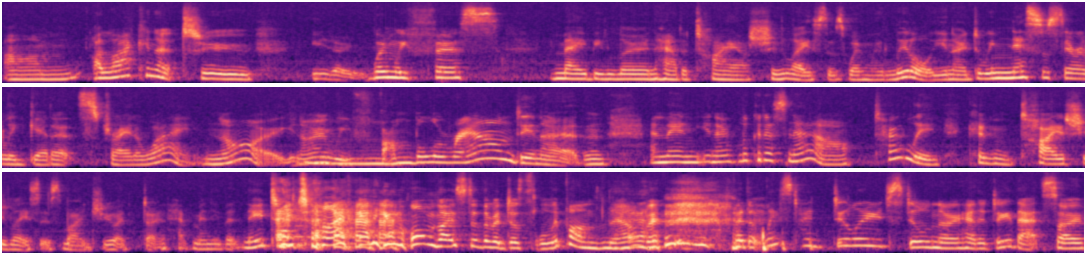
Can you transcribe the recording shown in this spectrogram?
Um, I liken it to you know when we first maybe learn how to tie our shoelaces when we're little you know do we necessarily get it straight away? No you know we mm. fumble around in it. And and then you know look at us now. Totally can tie shoelaces. Mind you i don't have many that need to be tied anymore. Most of them are just slip-ons now but, but at least i do still know how to do that. So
